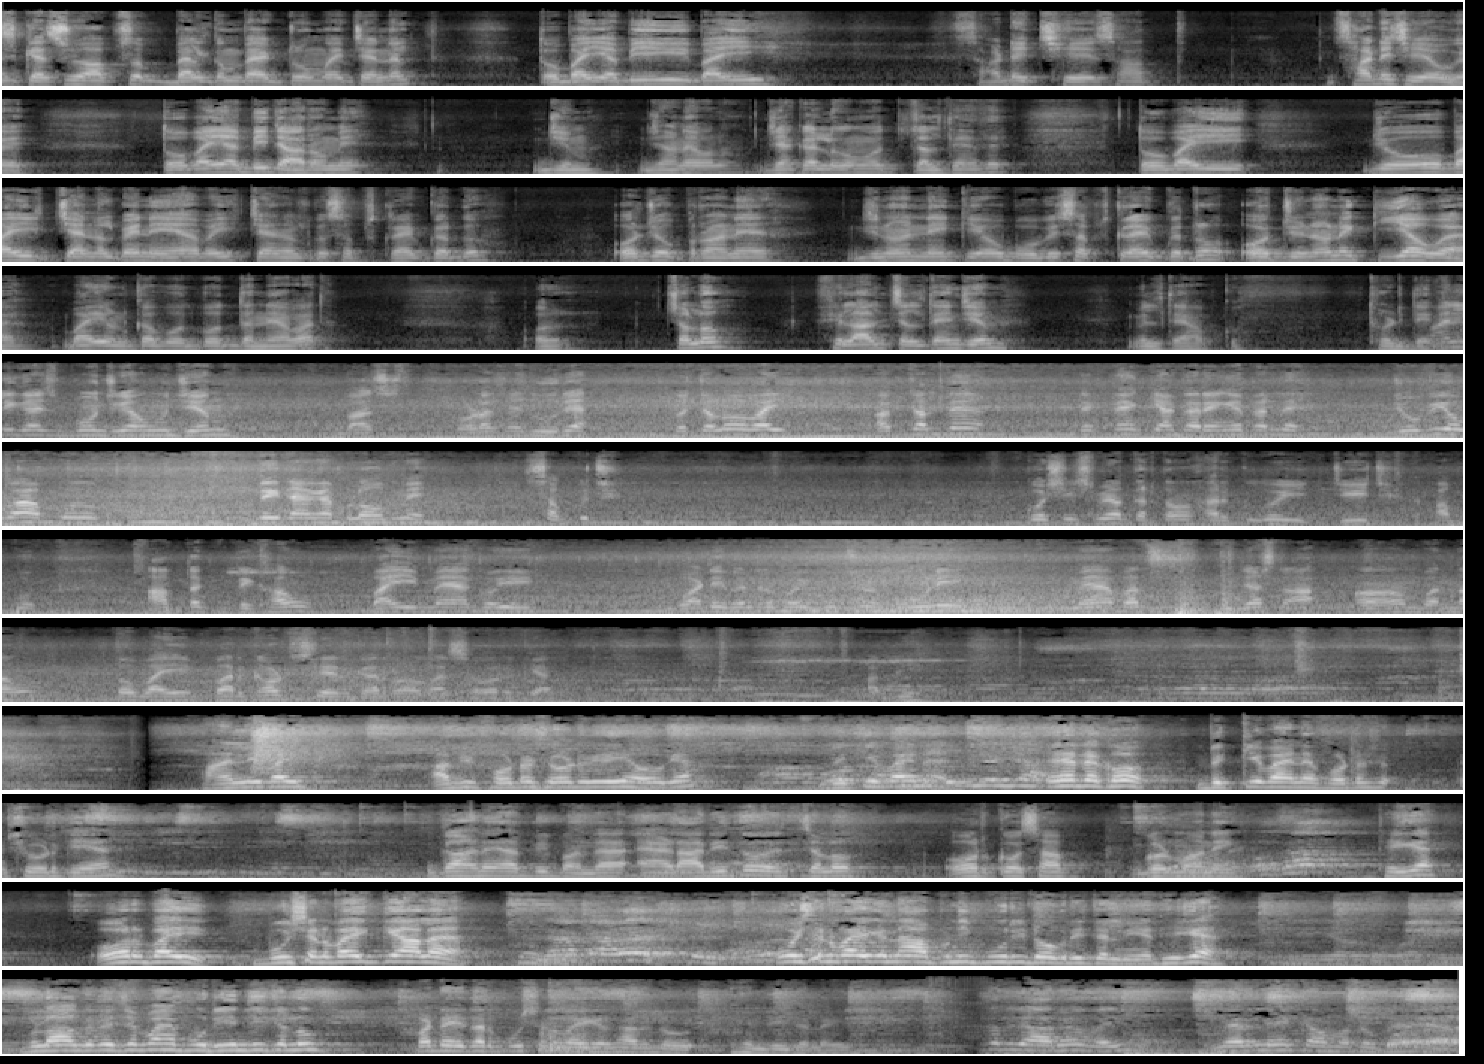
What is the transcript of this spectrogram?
Guys कैसे हो आप सब? Welcome back to my channel तो भाई, अभी भाई साढ़े छः सात, साढ़े छः हो गए। तो भाई, अभी जा रहा हूँ मैं जिम जाने वाला हूँ। जैकेट लगूँगा तो चलते हैं फिर। तो भाई, जो भाई चैनल पे नए हैं, भाई चैनल को सब्सक्राइब कर दो। और जो पुराने हैं, जिन्होंने नहीं किया, वो भी सब्सक्राइब कर दो। और जिन्होंने किया हुआ है, भाई, उनका बहुत बहुत धन्यवाद। और चलो, फ़िलहाल चलते हैं जिम मिलते हैं आपको। थोड़ी देर फाइनली गैस पहुँच गया हूँ जिम बस थोड़ा सा दूर है। तो चलो भाई, अब चलते हैं। देखते हैं क्या करेंगे पहले। जो भी होगा आपको देख जाएगा ब्लॉग में। सब कुछ। कोशिश में करता हूँ हर कोई चीज़ आपको आप तक दिखाऊँ। भाई, मैं कोई बॉडी बिल्डर कोई कुछ हूँ नहीं। मैं बस जस्ट आम बंदा हूँ। तो भाई वर्कआउट शेयर कर रहा हूँ बस, और क्या। फाइनली भाई अभी फ़ोटो शूट भी हो गया। विक्की भाई ने ये देखो विक्की भाई ने फ़ोटो शूट किए हैं। गाने अभी बंद है। ऐड आ रही तो चलो और को साहब गुड मॉर्निंग ठीक है? और भाई भूषण भाई क्या हाल है? भूषण भाई के ना अपनी पूरी डोगरी चलनी है ठीक है? ब्लॉग में भाई पूरी हिंदी चलू बट इधर भूषण भाई के साथ हिंदी चलेगी। जा रहे हो भाई। मेरे लिए काम तो गया यार।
